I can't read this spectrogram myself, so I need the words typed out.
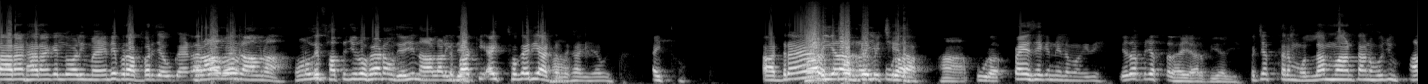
17 18 ਕਿਲੋ ਵਾਲੀ ਮੈਂ ਇਹਦੇ ਬਰਾਬਰ ਜਾਊ ਕਹਿਣ ਦਾ ਆਰਾਮ ਨਾਲ ਭਾਵ। ਆਰਾਮ ਨਾਲ ਹੁਣ ਉਹਦੀ 70 ਫੈਟ ਆਉਂਦੀ ਹੈ ਜੀ ਨਾਲ ਵਾਲੀ ਤੇ ਦੇ। ਬਾਕੀ ਇੱਥੋਂ ਗੈਰੀ ਆਰਡਰ ਹਾਂ। ਦਿਖਾ ਜੀ ਕੋਈ ਇੱਥੋਂ। ਆਰਡਰ ਹੈ ਸਾੜੀ ਵਾਲਾ ਅੱਗੇ ਪਿੱਛੇ ਦਾ। ਹਾਂ ਪੂਰਾ। ਪੈਸੇ ਕਿੰਨੇ ਲਵਾਂਗੇ ਇਹਦੇ ਇਹਦਾ 75000 ਰੁਪਿਆ ਜੀ। 75 ਮੁੱਲਾ ਮਾਨਤਾਨ ਹੋ ਜੂ? ਆ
